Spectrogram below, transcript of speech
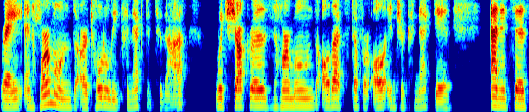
right? And hormones are totally connected to that which chakras hormones all that stuff are all interconnected. And it says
